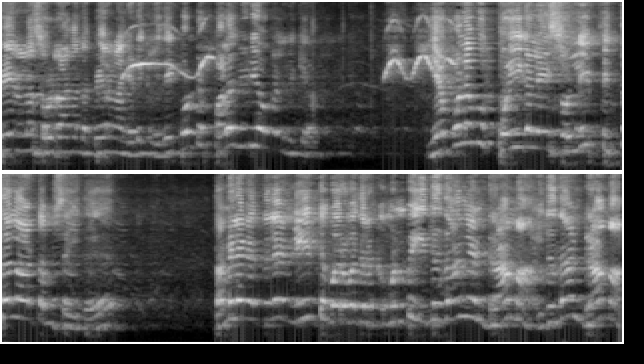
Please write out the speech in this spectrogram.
பேர் எல்லாம் சொல்றாங்க அந்த பேரை நான் எடுக்கல. இதை கொண்டு பல வீடியோக்கள் இருக்கிறது. எவ்வளவு பொய்களை சொல்லி பித்தலாட்டம் செய்து தமிழகத்திலே நீட்டு வருவதற்கு முன்பு இதுதான் என் டிராமா இதுதான் டிராமா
